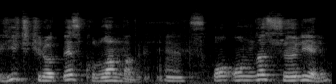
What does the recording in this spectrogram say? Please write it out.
hiç kilot bez kullanmadık. Evet. O, onu da söyleyelim.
